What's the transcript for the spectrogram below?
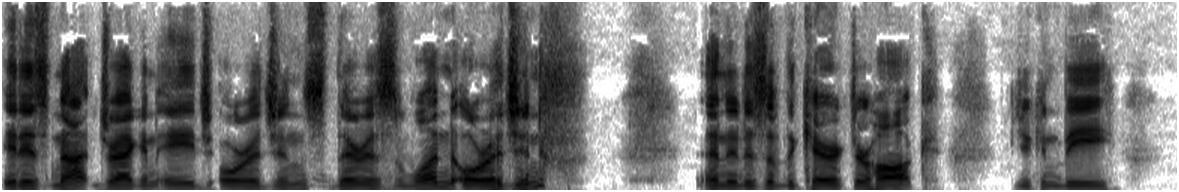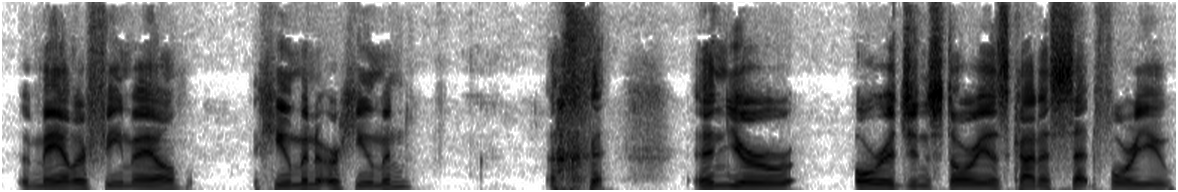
it is not Dragon Age Origins. There is one origin, and it is of the character Hawke. You can be male or female, human or human, and your origin story is kind of set for you.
